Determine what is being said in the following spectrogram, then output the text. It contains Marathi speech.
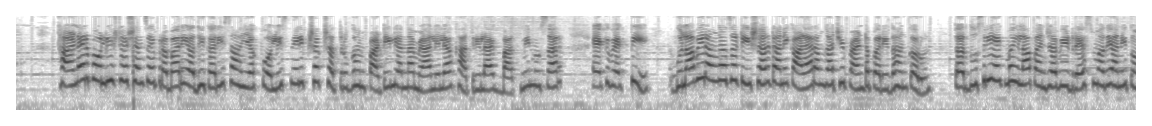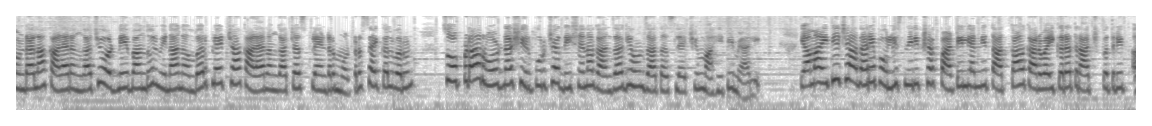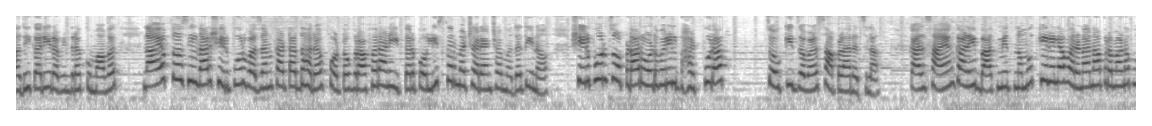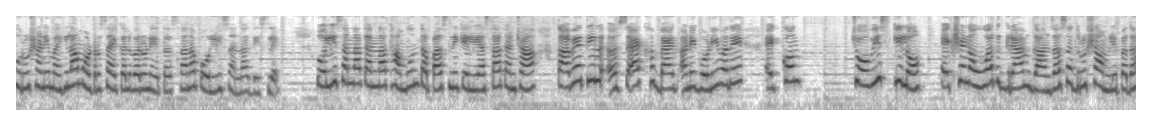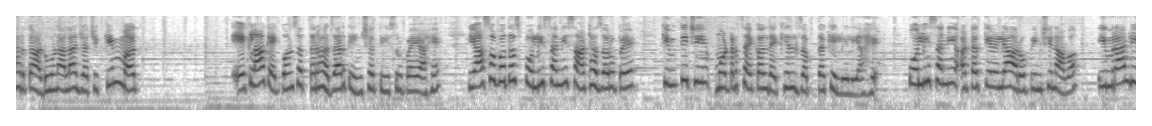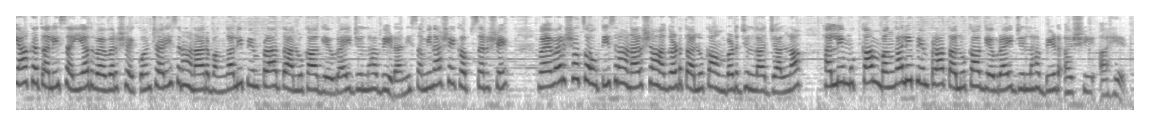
ठाणेर पोलीस स्टेशनचे प्रभारी अधिकारी सहाय्यक पोलीस निरीक्षक शत्रुघ्न पाटील यांना मिळालेल्या खात्रीलायक बातमीनुसार एक व्यक्ती गुलाबी रंगाचं टी शर्ट आणि काळ्या रंगाची पॅन्ट परिधान करून तर दुसरी एक महिला पंजाबी ड्रेसमध्ये आणि तोंडाला काळ्या रंगाची ओढणी बांधून विना नंबर प्लेटच्या काळ्या रंगाच्या स्प्लेंडर मोटरसायकलवरून चोपडा रोडनं शिरपूरच्या दिशेनं गांजा घेऊन जात असल्याची माहिती मिळाली. या माहितीच्या आधारे पोलीस निरीक्षक पाटील यांनी तात्काळ कारवाई करत राजपत्रित अधिकारी रवींद्र कुमावत नायब तहसीलदार शिरपूर वजनकाटा धारक फोटोग्राफर आणि इतर पोलीस कर्मचाऱ्यांच्या मदतीनं शिरपूर चोपडा रोडवरील भाटपुरा चौकीजवळ सापळा रचला. काल सायंकाळी बातमीत नमूद केलेल्या वर्णनाप्रमाणे पुरुष आणि महिला मोटरसायकलवरून येत असताना पोलिसांना दिसले. पोलिसांना त्यांना थांबून तपासणी केली असता त्यांच्या ताब्यातील सॅख सॅक बॅग आणि गोणीमध्ये एकोण चोवीस किलो एकशे नव्वद ग्रॅम गांजा सदृश अंमली पदार्थ आढळून आला ज्याची किंमत एक लाख एकोणसत्तर हजार तीनशे तीस रुपये आहे. यासोबतच पोलिसांनी साठ हजार रुपये किमतीची मोटरसायकल देखील जप्त केलेली आहे. पोलिसांनी अटक केलेल्या आरोपींची नावं. इम्रान लियाकत अली सय्यद वयवर्ष एकोणचाळीस राहणार बंगाली पिंपळा तालुका गेवराई जिल्हा बीड आणि समीना शेख अफसर शेख वयवर्ष चौतीस राहणार शहागड तालुका अंबड जिल्हा जालना हल्ली मुक्काम बंगाली पिंपळा तालुका गेवराई जिल्हा बीड अशी आहेत.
